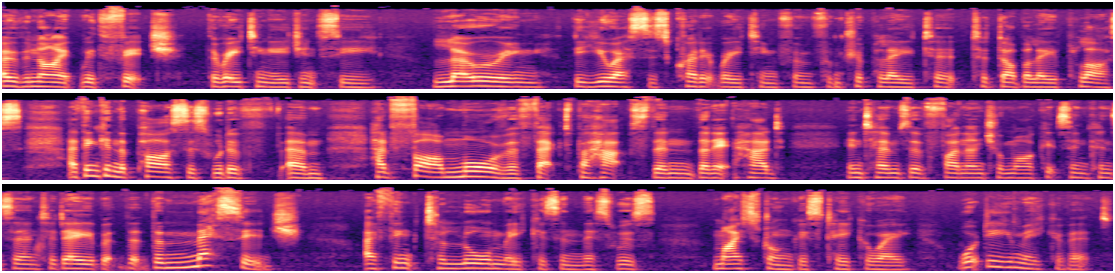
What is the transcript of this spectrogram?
overnight with Fitch, the rating agency, lowering the US's credit rating from, from AAA to, to AA plus. I think in the past this would have um, had far more of effect, perhaps, than, than it had in terms of financial markets and concern today. But the, the message, I think, to lawmakers in this was my strongest takeaway. What do you make of it?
